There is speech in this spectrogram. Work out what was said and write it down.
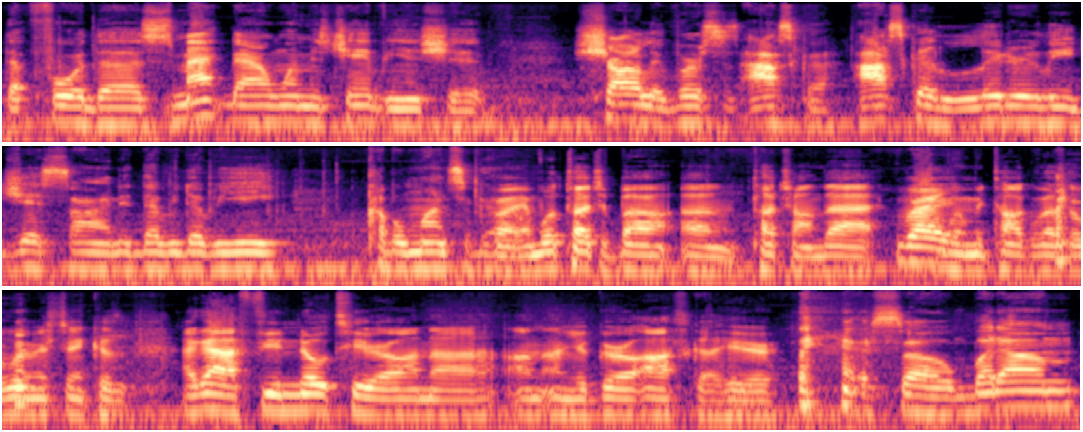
that for the SmackDown Women's Championship, Charlotte versus Asuka. Asuka literally just signed to WWE a couple months ago. Right, and we'll touch about um, touch on that Right. when we talk about the women's thing because I got a few notes here on uh, on, on your girl Asuka here. so, but um,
